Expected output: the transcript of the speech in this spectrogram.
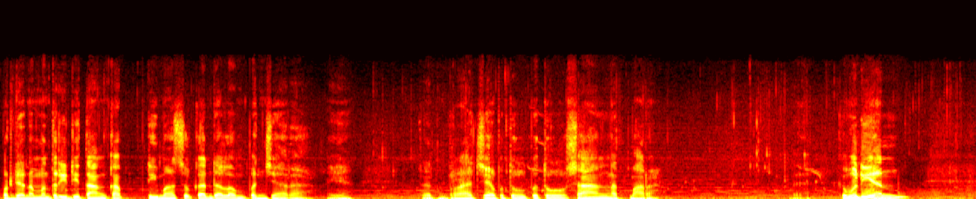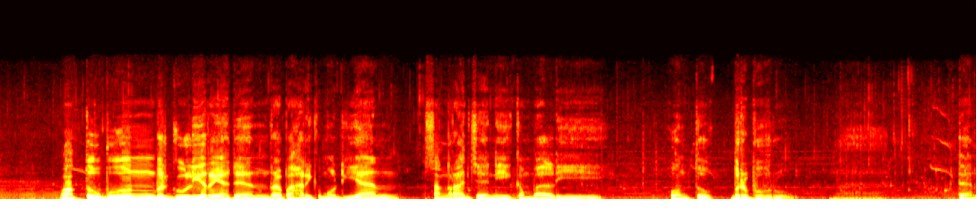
perdana menteri ditangkap, dimasukkan dalam penjara, ya. Dan raja betul-betul sangat marah. Kemudian waktu pun bergulir ya dan beberapa hari kemudian sang raja ini kembali untuk berburu. Dan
